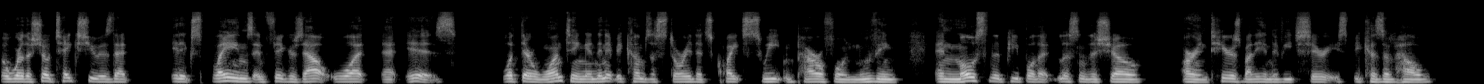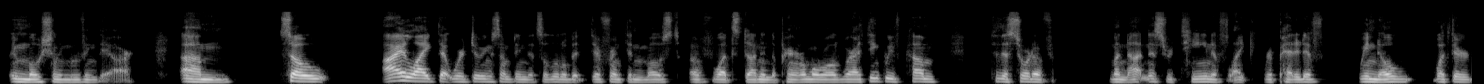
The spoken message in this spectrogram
But where the show takes you is that it explains and figures out what that is what they're wanting and then it becomes a story that's quite sweet and powerful and moving and most of the people that listen to the show are in tears by the end of each series because of how emotionally moving they are. Um, so i like that we're doing something that's a little bit different than most of what's done in the paranormal world where i think we've come to this sort of monotonous routine of like repetitive we know what they're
